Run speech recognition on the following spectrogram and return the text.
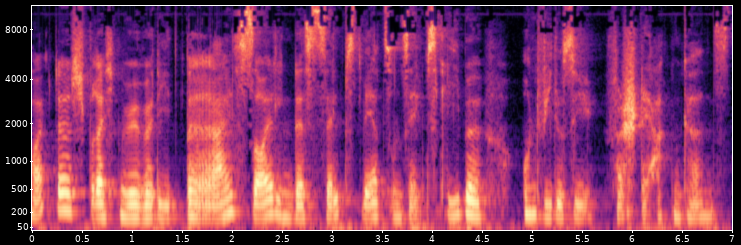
Heute sprechen wir über die drei Säulen des Selbstwerts und Selbstliebe und wie du sie verstärken kannst.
